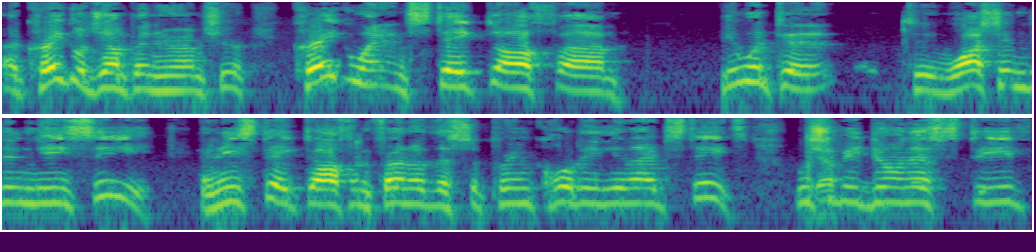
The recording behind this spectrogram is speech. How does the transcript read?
Uh, Craig will jump in here, I'm sure. Craig went and staked off. Um, he went to to Washington D.C. and he staked off in front of the Supreme Court of the United States. We should be doing this, Steve,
